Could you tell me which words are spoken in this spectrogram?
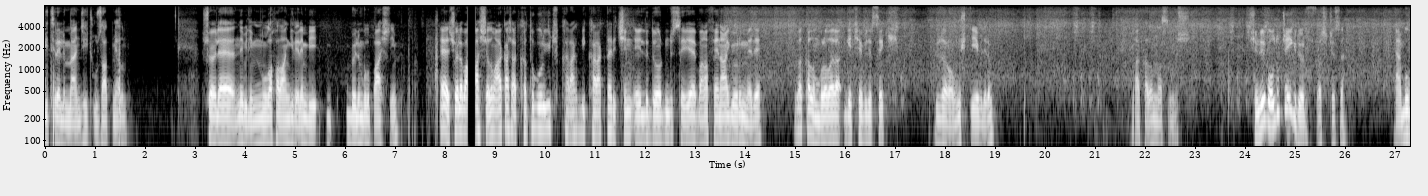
bitirelim bence hiç uzatmayalım. Şöyle ne bileyim Nula falan girelim bir bölüm bulup başlayayım. Evet şöyle başlayalım. Arkadaşlar kategori 3 karak bir karakter için 54. seviye bana fena görünmedi. Bakalım buralara geçebilirsek güzel olmuş diyebilirim. Bakalım nasılmış. Şimdilik oldukça iyi gidiyoruz açıkçası. Yani bu,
